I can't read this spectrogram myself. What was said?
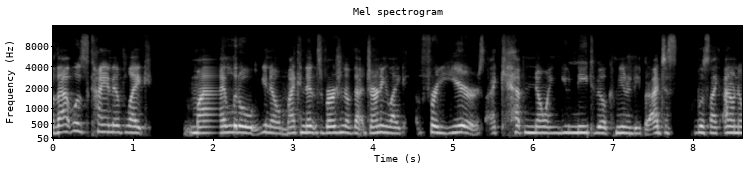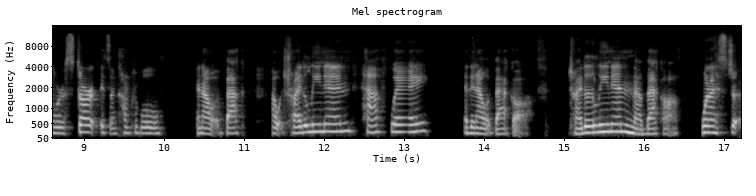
So that was kind of like my little, you know, my condensed version of that journey, like for years, I kept knowing you need to build community, but I just was like, I don't know where to start. It's uncomfortable. And I would back I would try to lean in halfway and then I would back off. Try to lean in and I back off. When I st-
